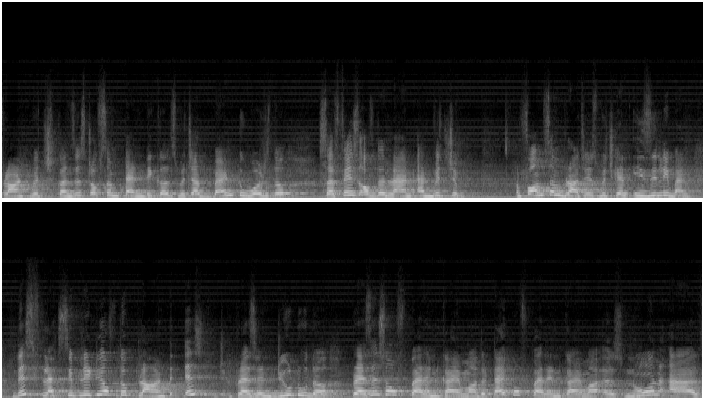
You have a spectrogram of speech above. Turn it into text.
plant which consist of some tentacles which are bent towards the surface of the land and which form some branches which can easily bend. This flexibility of the plant is present due to the presence of parenchyma. The type of parenchyma is known as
